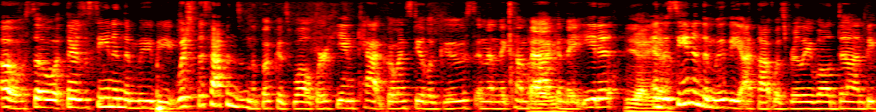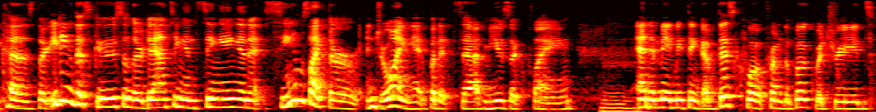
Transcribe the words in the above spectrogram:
Oh, so there's a scene in the movie, which this happens in the book as well, where he and Kat go and steal a goose and then they come back Oh. and they eat it. Yeah, yeah. And the scene in the movie I thought was really well done because they're eating this goose and they're dancing and singing and it seems like they're enjoying it, but it's sad music playing. Hmm. And it made me think of this quote from the book, which reads,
